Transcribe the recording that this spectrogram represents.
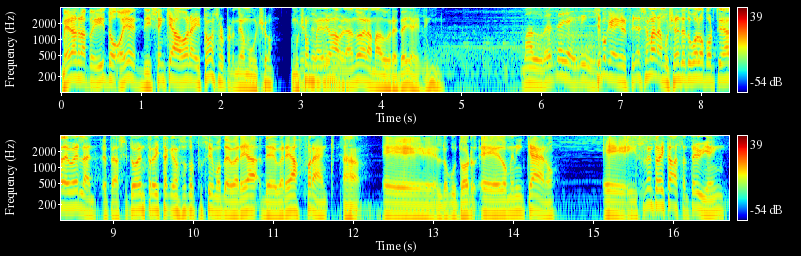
Mira, rapidito, oye, dicen que ahora, y esto me sorprendió mucho, muchos medios sorprendió? hablando de la madurez de Yailin. Madurez de Yailin. Sí, porque en el fin de semana mucha gente tuvo la oportunidad de verla, el pedacito de entrevista que nosotros pusimos de Brea, de Brea Frank, Ajá. eh, el locutor eh, dominicano, eh, hizo una entrevista bastante bien,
